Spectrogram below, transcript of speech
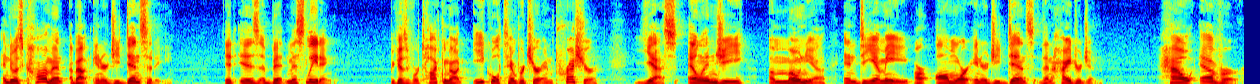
And to his comment about energy density, it is a bit misleading. Because if we're talking about equal temperature and pressure, yes, LNG ammonia, and DME are all more energy dense than hydrogen. However,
